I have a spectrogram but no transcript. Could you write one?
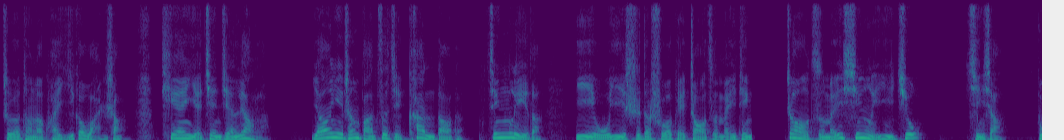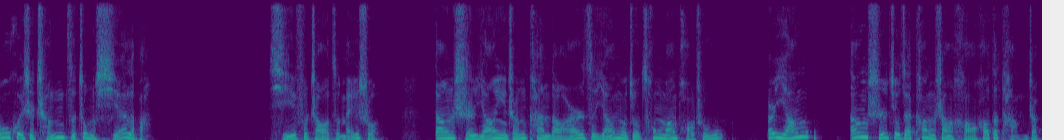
折腾了快一个晚上，天也渐渐亮了。杨义成把自己看到的、经历的，一五一十的说给赵子梅听。赵子梅心里一揪，心想：不会是橙子中邪了吧？媳妇赵子梅说：“当时杨义成看到儿子杨木，就匆忙跑出屋，而杨木当时就在炕上好好的躺着。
